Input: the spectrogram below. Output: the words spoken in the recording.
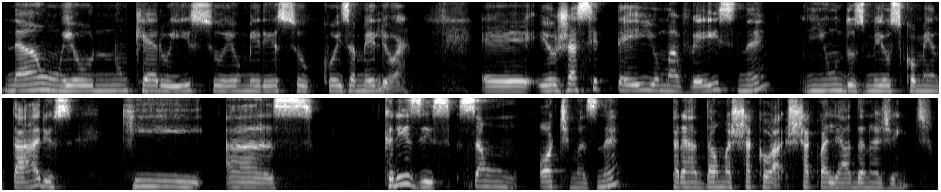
não, eu não quero isso, eu mereço coisa melhor. É, eu já citei uma vez, né, em um dos meus comentários, que as crises são ótimas, né, para dar uma chacoalhada na gente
